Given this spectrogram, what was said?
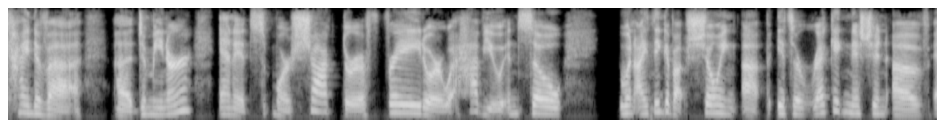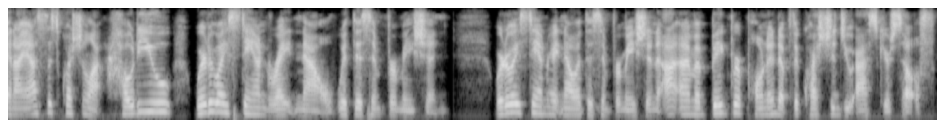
kind of a, a demeanor and it's more shocked or afraid or what have you. And so when I think about showing up, it's a recognition of, and I ask this question a lot how do you, where do I stand right now with this information? Where do I stand right now with this information? I, am a big proponent of the questions you ask yourself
